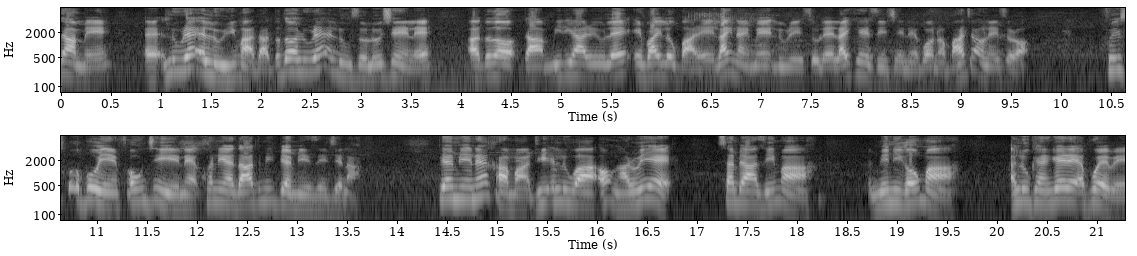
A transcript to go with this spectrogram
ကြမယ်အဲအလှတဲ့အလူကြီးမှာဒါတော်တော်လူတဲ့အလူဆိုလို့ရှိရင်လည်းအာတော်တော်ဒါမီဒီယာတွေကိုလည်း invite လုပ်ပါတယ်လိုက်နိုင်မဲ့လူတွေဆိုလည်း like ခဲ့စေချင်တယ်ပေါ့နော်ဘာကြောင့်လဲဆိုတော့ Facebook ပို့ရင်ဖုန်းကြည့်ရင်နဲ့ခုနှစ်သားသမီးပြန်မြင်စေချင်တာ ပြန်မြင်တဲ့အခါမှာဒီအလူဟာအော်ငါတို့ရဲ့စံပြစည်းမှာမင်းဒီကုန်းမှာအလူခံခဲ့တဲ့အဖွဲပဲ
